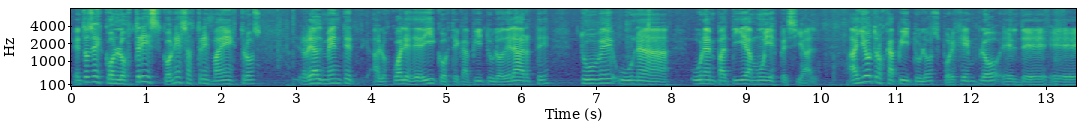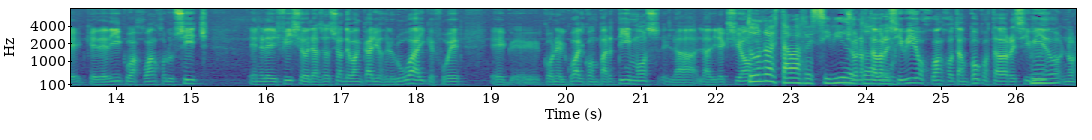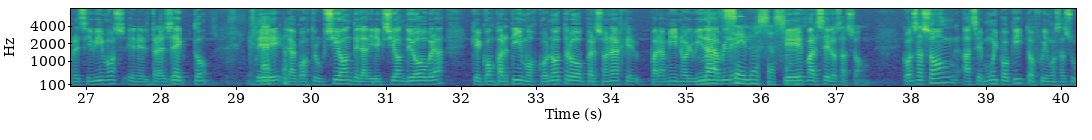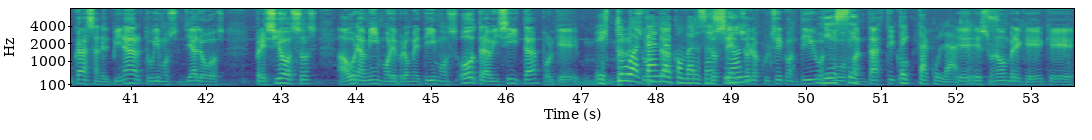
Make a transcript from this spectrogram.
Entonces, con, los tres, con esos tres maestros, realmente a los cuales dedico este capítulo del arte, tuve una, una empatía muy especial. Hay otros capítulos, por ejemplo, el de, eh, que dedico a Juanjo Lucich en el edificio de la Asociación de Bancarios del Uruguay, que fue eh, eh, con el cual compartimos la, dirección. Tú no estabas recibido. Yo no estaba recibido, Juanjo tampoco estaba recibido, mm. nos recibimos en el trayecto de la construcción de la dirección de obra que compartimos con otro personaje para mí inolvidable, que es Marcelo Sazón. Con Sazón, hace muy poquito fuimos a su casa en el Pinar, tuvimos diálogos preciosos. Ahora mismo le prometimos otra visita porque estuvo acá en la conversación. Yo, lo escuché contigo, estuvo fantástico. Espectacular. Eh, es un hombre que,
